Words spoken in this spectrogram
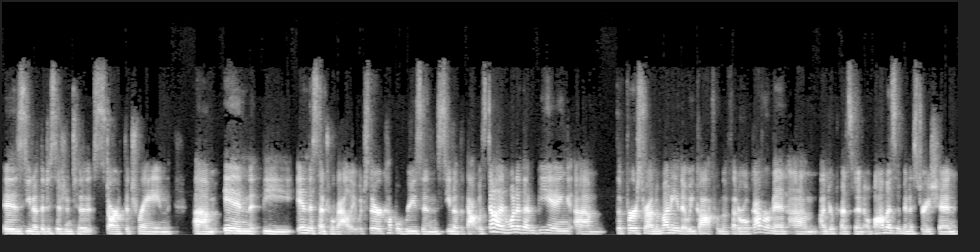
is you know the decision to start the train um, in the in the Central Valley, which there are a couple reasons, you know, that that was done. One of them being um, the first round of money that we got from the federal government um, under President Obama's administration,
